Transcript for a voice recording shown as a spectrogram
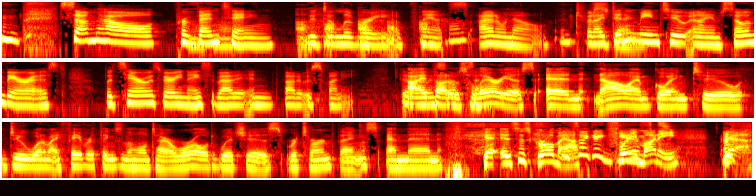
somehow preventing Uh-huh. the uh-huh. delivery of uh-huh. plants. Uh-huh. I don't know, but I didn't mean to, and I am so embarrassed. But Sarah was very nice about it and thought it was funny. that I thought so it was upset. hilarious, and now I'm going to do one of my favorite things in the whole entire world, which is return things and then get. It's just girl math. like a free gift. money. Yeah,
